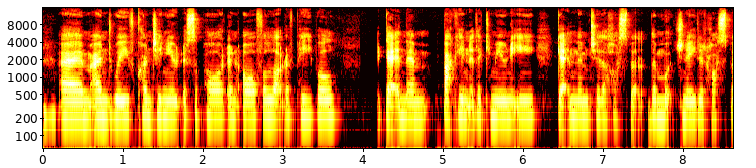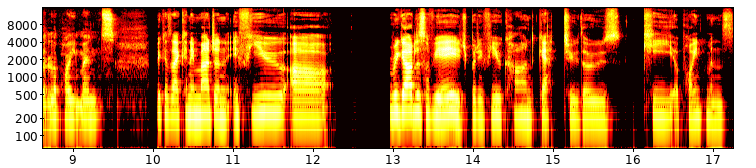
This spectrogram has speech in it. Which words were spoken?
mm-hmm. um, and we've continued to support an awful lot of people getting them back into the community, getting them to the hospital, the much needed hospital appointments. Because I can imagine if you are, regardless of your age, but if you can't get to those key appointments,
